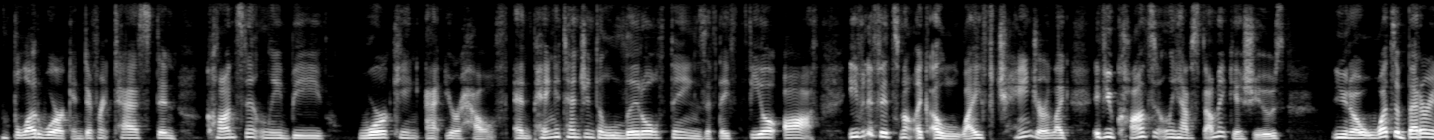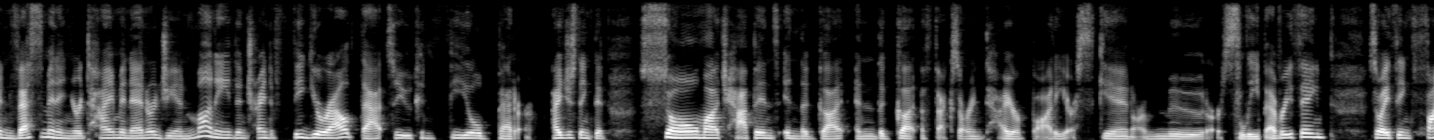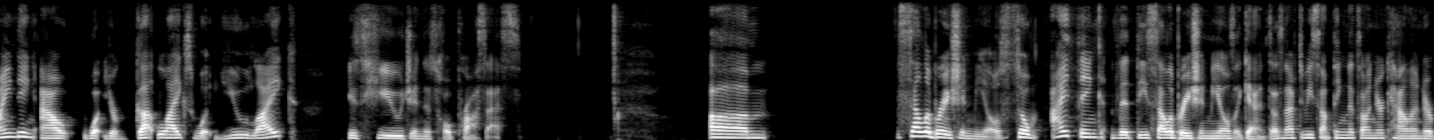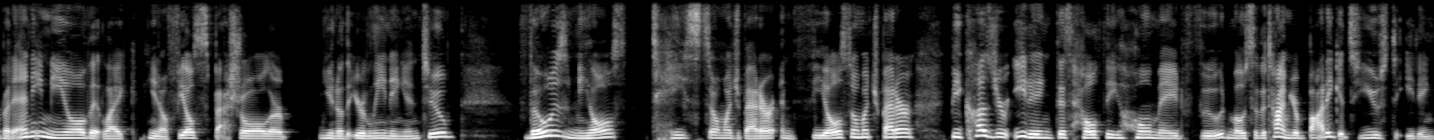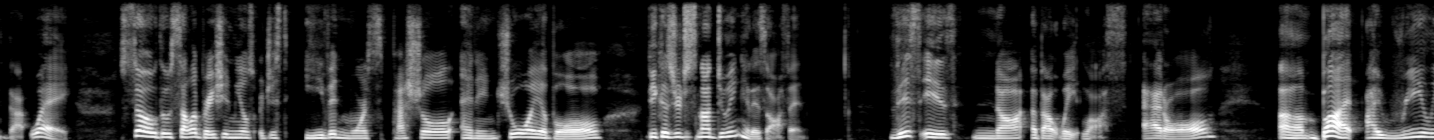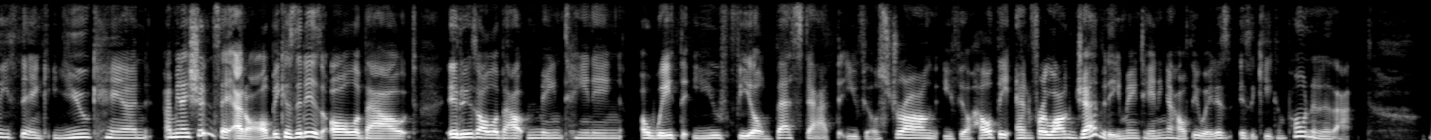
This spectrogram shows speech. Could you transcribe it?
blood work and different tests and constantly be working at your health and paying attention to little things if they feel off, even if it's not like a life changer. Like if you constantly have stomach issues, you know, what's a better investment in your time and energy and money than trying to figure out that so you can feel better? I just think that so much happens in the gut, and the gut affects our entire body, our skin, our mood, our sleep, everything. So I think finding out what your gut likes, what you like, is huge in this whole process. Um, celebration meals. So I think that these celebration meals, again, doesn't have to be something that's on your calendar, but any meal that like, you know, feels special or, you know, that you're leaning into, those meals taste so much better and feel so much better because you're eating this healthy homemade food most of the time. Your body gets used to eating that way. So those celebration meals are just even more special and enjoyable because you're just not doing it as often. This is not about weight loss at all. Um, but I really think you can, I mean, I shouldn't say at all because it is all about it is all about maintaining a weight that you feel best at, that you feel strong, that you feel healthy. And for longevity, maintaining a healthy weight is, is a key component of that.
